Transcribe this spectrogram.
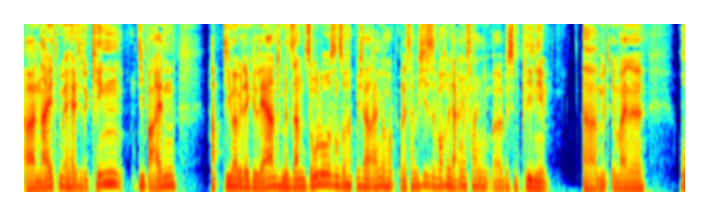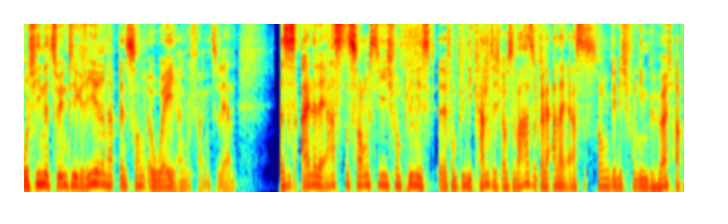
Äh, Nightmare, Hail to the King, die beiden. Hab die mal wieder gelernt mit samt Solos und so, hab mich da rangehockt und jetzt habe ich diese Woche wieder angefangen, äh, ein bisschen Plini äh, mit in meine Routine zu integrieren, hab den Song Away angefangen zu lernen. Das ist einer der ersten Songs, die ich von Plini, äh, von Plini kannte. Ich glaube, es war sogar der allererste Song, den ich von ihm gehört habe.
